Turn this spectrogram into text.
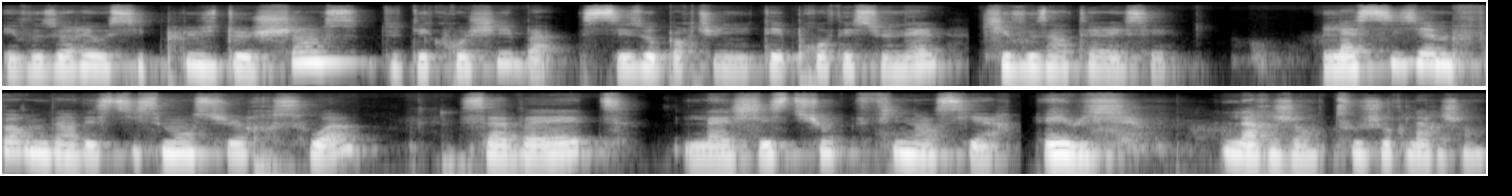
et vous aurez aussi plus de chances de décrocher bah, ces opportunités professionnelles qui vous intéressaient. La sixième forme d'investissement sur soi, ça va être la gestion financière. Et oui, l'argent, toujours l'argent.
